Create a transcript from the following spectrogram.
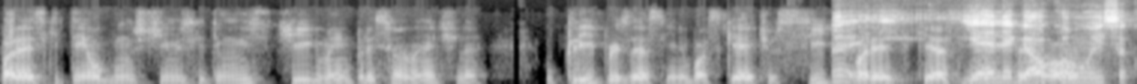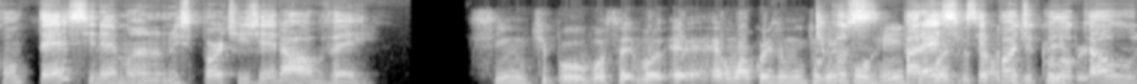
parece que tem alguns times que tem um estigma, é impressionante, né? O Clippers é assim no basquete, o City É, parece que é E, assim e é legal futebol. como isso acontece, né, mano? No esporte em geral, velho. Sim, tipo, você vo- é é uma coisa muito Tipo, recorrente parece que você pode colocar o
